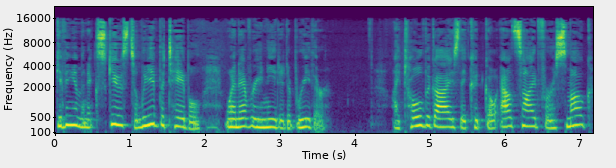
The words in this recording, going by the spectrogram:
giving him an excuse to leave the table whenever he needed a breather. I told the guys they could go outside for a smoke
